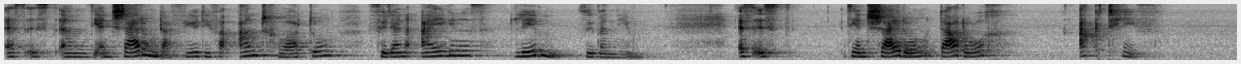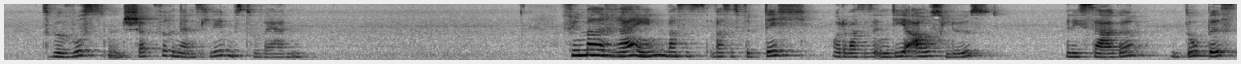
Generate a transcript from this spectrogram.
es ist ähm, die Entscheidung dafür, die Verantwortung für dein eigenes Leben zu übernehmen. Es ist die Entscheidung dadurch aktiv zur bewussten Schöpferin deines Lebens zu werden. Fühl mal rein, was es, was es für dich oder was es in dir auslöst, wenn ich sage, du bist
